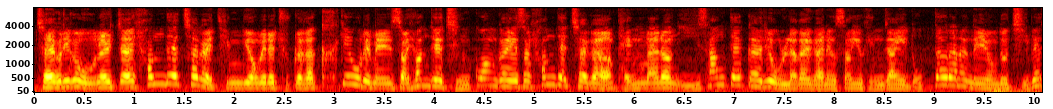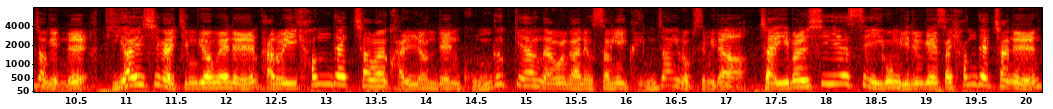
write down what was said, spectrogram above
자 그리고 오늘자 현대차 같은 경우에는 주가가 크게 오르면서 현재 증권가에서 현대차가 100만 원 이상대까지 올라갈 가능성이 굉장히 높다라는 내용도 지배 적인데 DIC 같은 경우에는 바로 이 현대차와 관련된 공급 계약 나올 가능성이 굉장히 높습니다. 자 이번 CES 2026에서 현대차는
